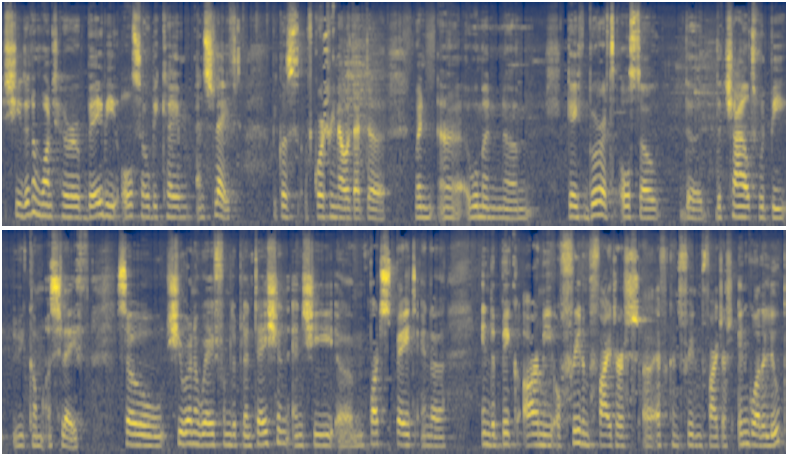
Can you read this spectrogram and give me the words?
she didn't want her baby also became enslaved, because of course we know that uh, when uh, a woman um, gave birth also the, the child would be become a slave. So she ran away from the plantation and she um, participated in the in the big army of freedom fighters, uh, African freedom fighters in Guadeloupe,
